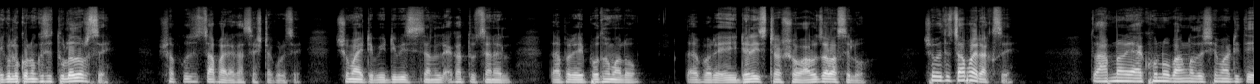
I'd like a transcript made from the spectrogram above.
এগুলো কোনো কিছু তুলে ধরছে? সব কিছু চাপায় রাখার চেষ্টা করেছে। Somoy TV, DBC channel, Ekattor channel, তারপরে এই প্রথম আলো, তারপরে এই ডেলি স্টার শো আরও যারা ছিল সবাই তো চাপায় রাখছে। তো আপনারা এখনও বাংলাদেশের মাটিতে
